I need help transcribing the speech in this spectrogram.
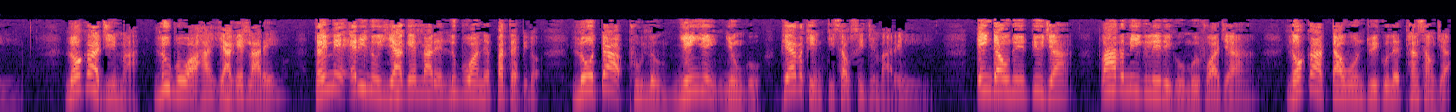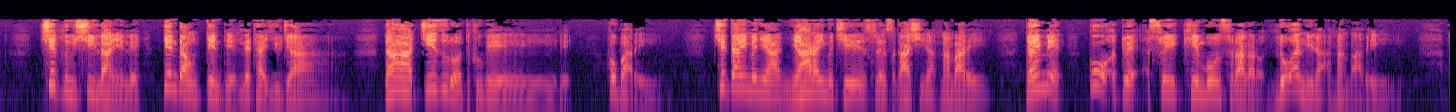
လောကကြီးမှာလူဘဝဟာရခဲ့လှတယ်ဒါပေမဲ့အဲ့ဒီလိုရာခဲလှတဲ့လူဘဝနဲ့ပတ်သက်ပြီးတော့လိုတဖူလုံငိမ့်ရိပ်မြုံကိုဘုရားသခင်တိဆောက်စေခြင်းပါလေအိမ်တောင်တွေပြုကြသားသမီးကလေးတွေကိုမွေးဖွားကြလောကတာဝန်တွေကိုလည်းထမ်းဆောင်ကြချစ်သူရှိလာရင်လေတင့်တောင့်တင့်တယ်လက်ထပ်ယူကြဒါဟာကျေးဇူးတော်တစ်ခုပဲတဲ့ဟုတ်ပါတယ် ချစ်တိုင်းမညာညာတိုင်းမချစ်ဆိုတဲ့စကားရှိတာမှန်ပါတယ်ဒါပေမဲ့ကိုယ့်အတွက်အဆွေခင်ပွန်းဆိုတာကတော့လိုအပ်နေတာအမှန်ပါပဲ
